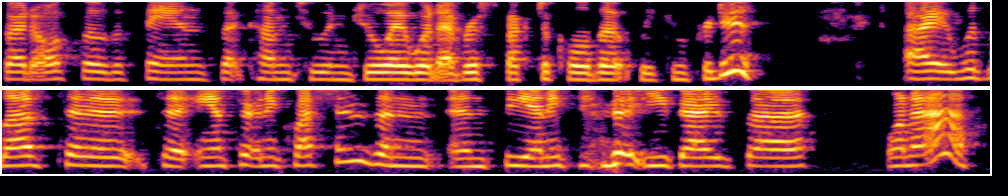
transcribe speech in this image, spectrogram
but also the fans that come to enjoy whatever spectacle that we can produce. I would love to to answer any questions and and see anything that you guys uh, want to ask.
